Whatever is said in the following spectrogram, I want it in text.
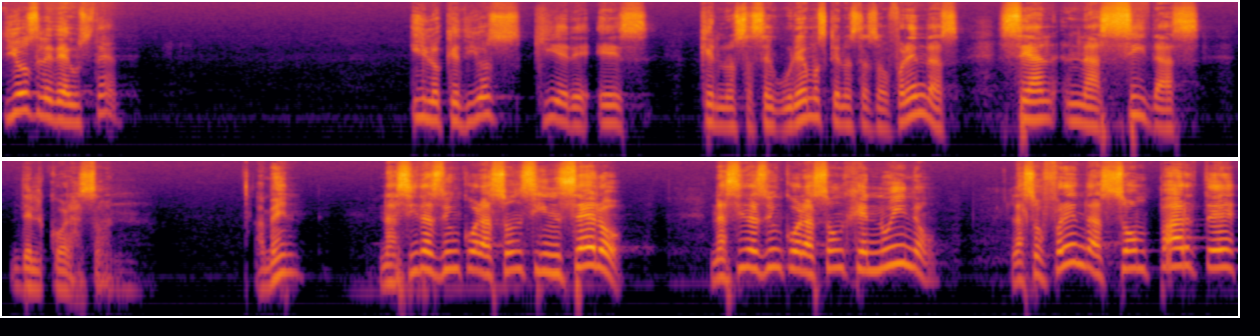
Dios le dé a usted. Y lo que Dios quiere es que nos aseguremos que nuestras ofrendas sean nacidas del corazón. Amén. Nacidas de un corazón sincero, nacidas de un corazón genuino. Las ofrendas son parte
